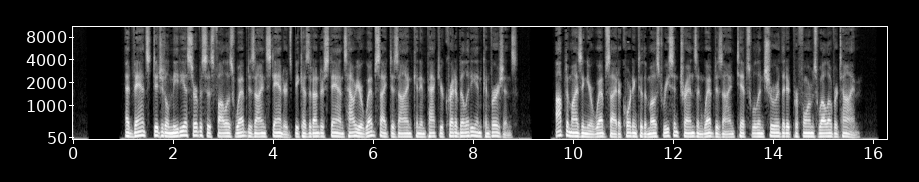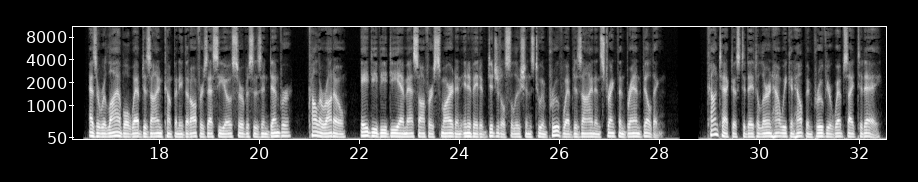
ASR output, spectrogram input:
Advanced Digital Media Services follows web design standards because it understands how your website design can impact your credibility and conversions. Optimizing your website according to the most recent trends and web design tips will ensure that it performs well over time. As a reliable web design company that offers SEO services in Denver, Colorado, ADVDMS offers smart and innovative digital solutions to improve web design and strengthen brand building. Contact us today to learn how we can help improve your website today.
